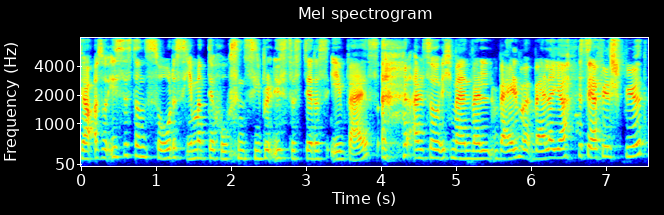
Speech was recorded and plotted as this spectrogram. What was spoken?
Klar, also ist es dann so, dass jemand, der hochsensibel ist, dass der das eh weiß? Also ich meine, weil, weil, weil er ja sehr viel spürt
